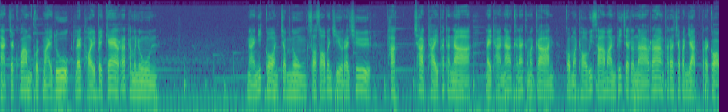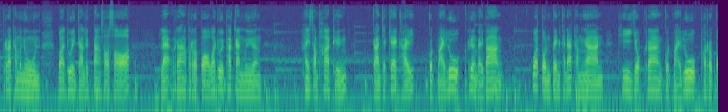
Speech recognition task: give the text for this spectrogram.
หากจะคว่ำกฎหมายลูกและถอยไปแก้รัฐธรรมนูญนายนิกรจำนง สสบัญชีรายชื่อ พัก ชาติไทยพัฒนา ในฐานะคณะกรรมการกมทวิสามันพิจารณาร่างพระราชบัญญัติประกอบรัฐธรรมนูญ ว่าด้วยการเลือกตั้งสสและร่างพรบว่าด้วยพรรคการเมือง ให้สัมภาษณ์ถึง การจะแก้ไข กฎหมายลูกเรื่องใดบ้าง ว่าตนเป็นคณะทำงานที่ยกร่างกฎหมายลูก พรบ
